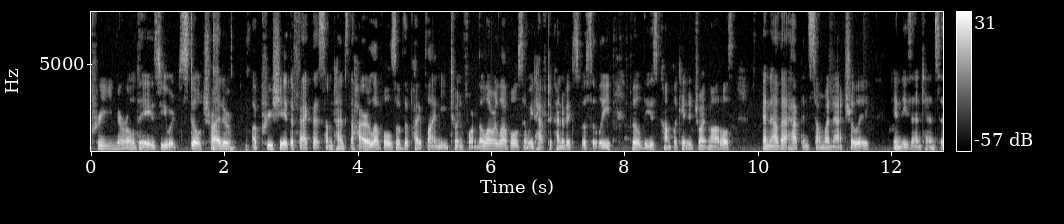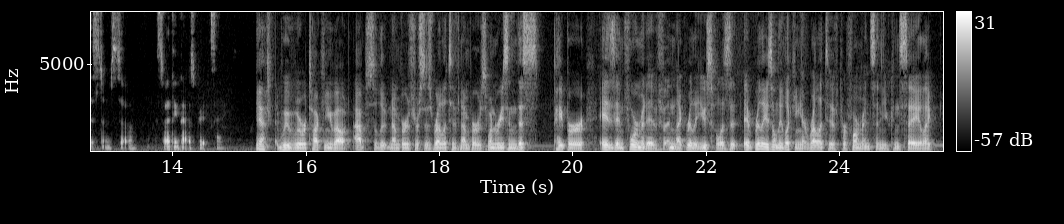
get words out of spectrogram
pre neural days, you would still try to appreciate the fact that sometimes the higher levels of the pipeline need to inform the lower levels, and we'd have to kind of explicitly build these complicated joint models and now that happens somewhat naturally in these end-to-end systems. So, so I think that was pretty exciting. Yeah, we, we were talking about absolute numbers versus relative numbers. One reason this paper is informative and like really useful is that it really is only looking at relative performance, and you can say like,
